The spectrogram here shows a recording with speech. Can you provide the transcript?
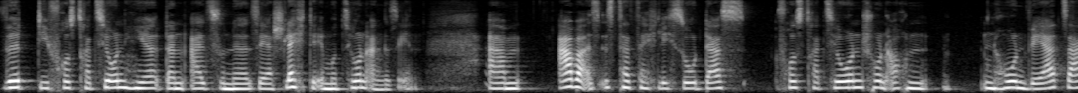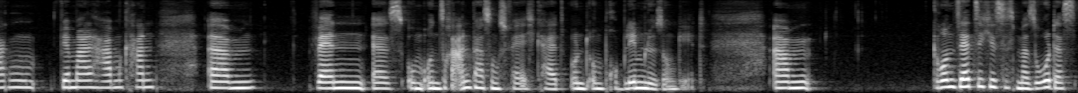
wird die Frustration hier dann als so eine sehr schlechte Emotion angesehen. Ähm, aber es ist tatsächlich so, dass Frustration schon auch einen, einen hohen Wert, sagen wir mal, haben kann, ähm, wenn es um unsere Anpassungsfähigkeit und um Problemlösung geht. Ähm, grundsätzlich ist es mal so, dass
